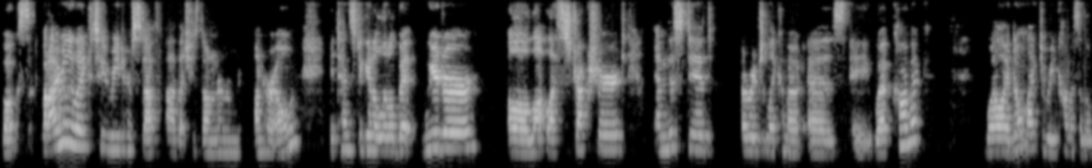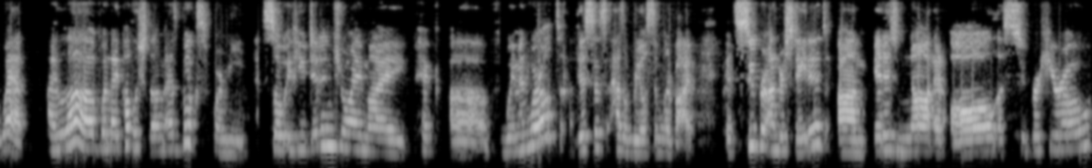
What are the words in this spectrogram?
books. But I really like to read her stuff uh, that she's done on her, on her own. It tends to get a little bit weirder, a lot less structured, and this did originally come out as a web comic. Well, I don't like to read comics on the web. I love when they publish them as books for me. So if you did enjoy my pick of Woman World, this is has a real similar vibe. It's super understated. Um, it is not at all a superhero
